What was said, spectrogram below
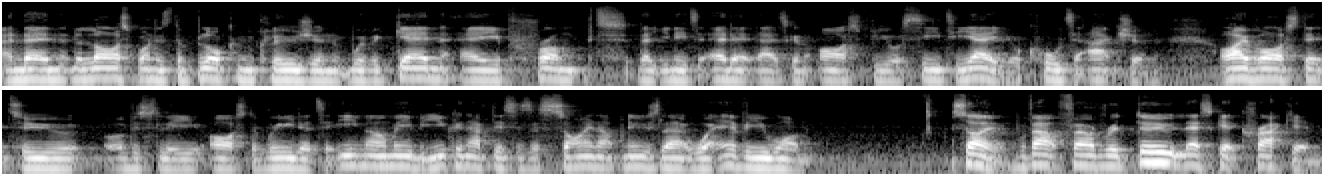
And then the last one is the blog conclusion with again a prompt that you need to edit that's going to ask for your CTA, your call to action. I've asked it to obviously ask the reader to email me, but you can have this as a sign up newsletter, whatever you want. So, without further ado, let's get cracking.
